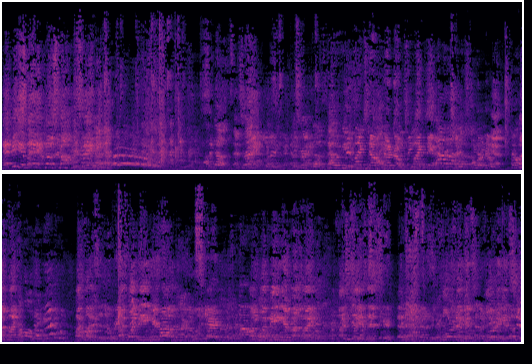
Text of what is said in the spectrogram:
That be the Atlantic Coast Conference, baby. That's right. That would be the like, no, no, no. We like the Everton. No, no. Yeah. My point. My point. My point being here. My point being here, by the way, reflexively is this: that Florida gets Florida gets to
